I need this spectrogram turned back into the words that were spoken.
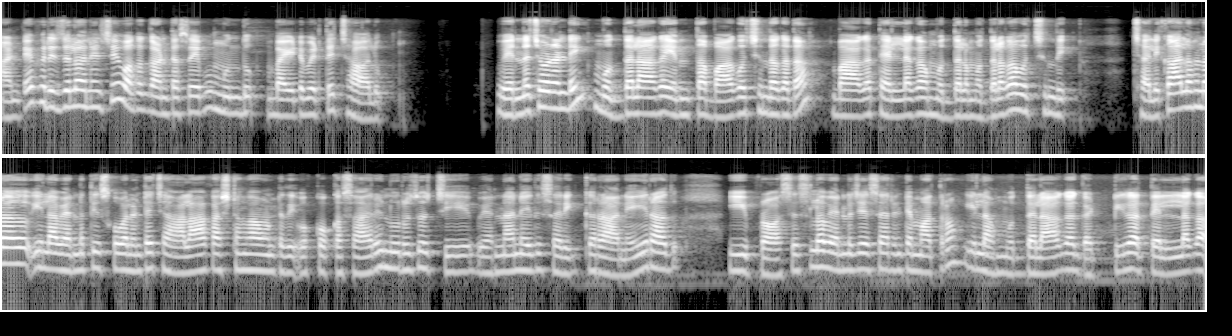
అంటే ఫ్రిడ్జ్లో నుంచి ఒక గంట సేపు ముందు బయట పెడితే చాలు. వెన్న చూడండి ముద్దలాగా ఎంత బాగా వచ్చిందో కదా. బాగా తెల్లగా ముద్దల ముద్దలుగా వచ్చింది. చలికాలంలో ఇలా వెన్న తీసుకోవాలంటే చాలా కష్టంగా ఉంటుంది. ఒక్కొక్కసారి నురుజొచ్చి వెన్న అనేది సరిగ్గా రానే రాదు. ఈ ప్రాసెస్లో వెన్న చేశారంటే మాత్రం ఇలా ముద్దలాగా గట్టిగా తెల్లగా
